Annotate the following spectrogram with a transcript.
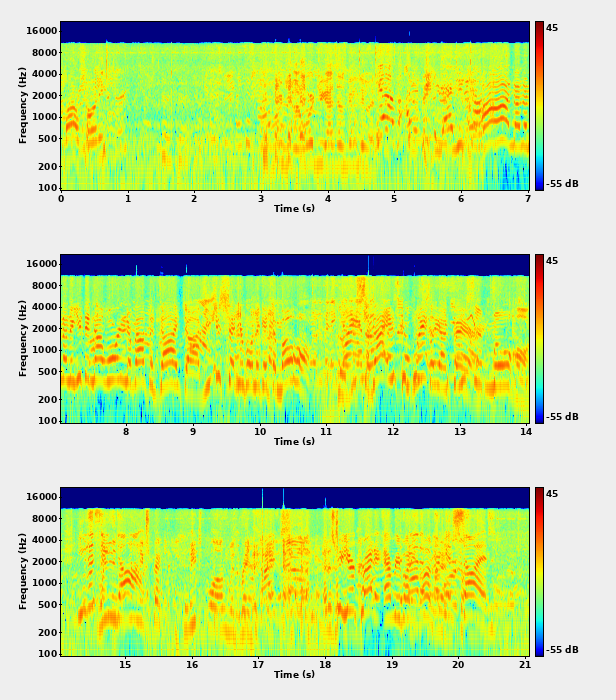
Smile, Shawnee. I warned, you, I warned you guys I was gonna do it. Yeah, but I don't think you you didn't know. Ah, No, no, no, no. You did not warn him about the dye job. You just said you were going to get the mohawk. That is completely unfair. You said Mohawk. You just We say didn't, we didn't expect bleach blonde with red tips. To your credit, everybody Out of loves freaking it. sun.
